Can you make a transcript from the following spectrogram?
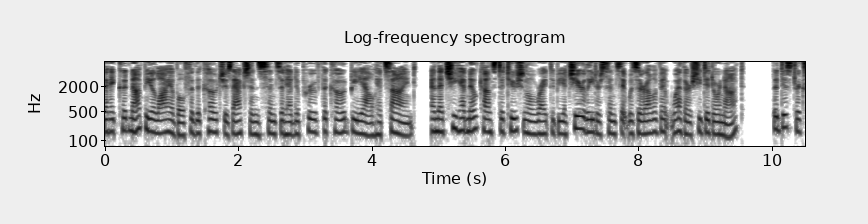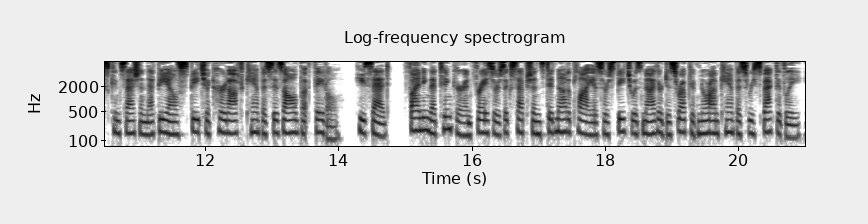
that it could not be liable for the coach's actions since it had approved the code BL had signed, and that she had no constitutional right to be a cheerleader since it was irrelevant whether she did or not. The district's concession that BL's speech occurred off campus is all but fatal, he said, finding that Tinker and Fraser's exceptions did not apply as her speech was neither disruptive nor on campus respectively.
